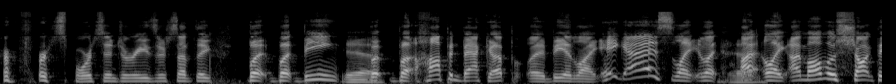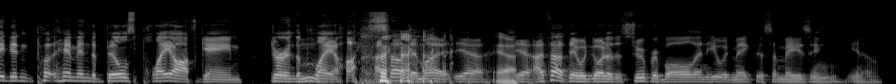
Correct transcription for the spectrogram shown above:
for, for sports injuries or something but but being Yeah. but but hopping back up uh, being like hey guys like like Yeah. I like I'm almost shocked they didn't put him in the Bills playoff game during the Mm. playoffs I thought they might. Yeah, Yeah. yeah. I thought they would go to the Super Bowl and he would make this amazing, you know.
